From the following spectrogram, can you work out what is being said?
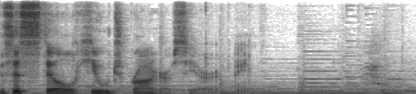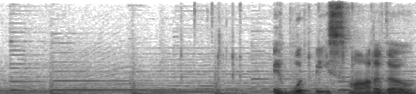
This is still huge progress here, I mean. It would be smarter, though,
